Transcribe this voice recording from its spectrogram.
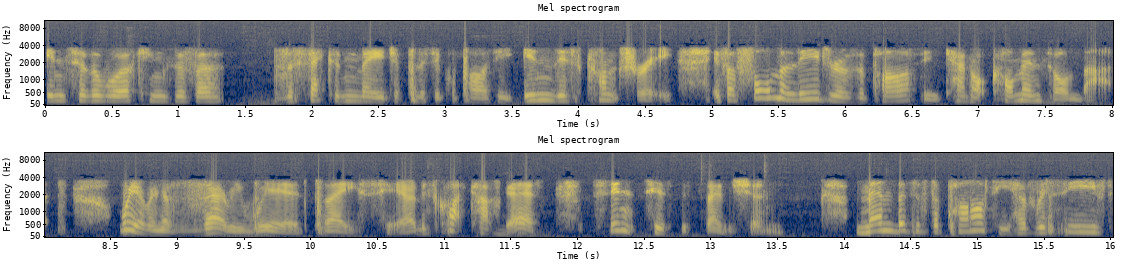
into the workings of a the second major political party in this country, if a former leader of the party cannot comment on that, we are in a very weird place here. And it's quite Kafkaesque. Since his suspension, members of the party have received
